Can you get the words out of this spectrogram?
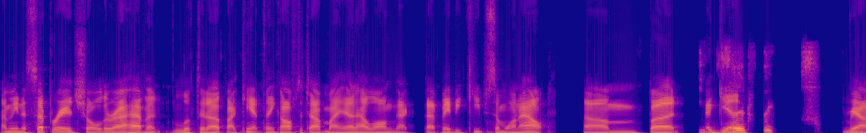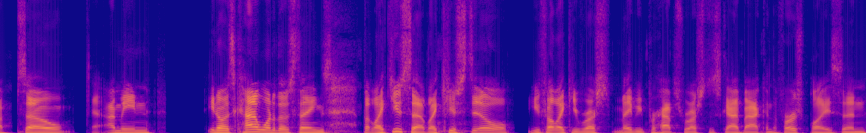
I mean, a separated shoulder, I haven't looked it up. I can't think off the top of my head how long that that maybe keeps someone out. Um, but again, yeah. So I mean, you know, it's kind of one of those things. But like you said, like you're still, you felt like you rushed, maybe perhaps rushed this guy back in the first place, and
